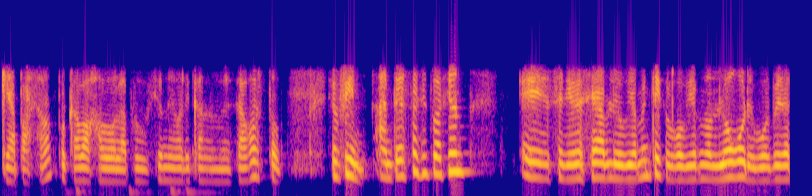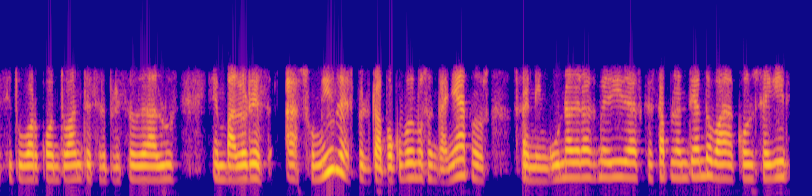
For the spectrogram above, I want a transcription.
qué ha pasado, porque ha bajado la producción eólica en el mes de agosto. En fin, ante esta situación, eh, sería deseable, obviamente, que el Gobierno logre volver a situar cuanto antes el precio de la luz en valores asumibles, pero tampoco podemos engañarnos. O sea, ninguna de las medidas que está planteando va a conseguir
